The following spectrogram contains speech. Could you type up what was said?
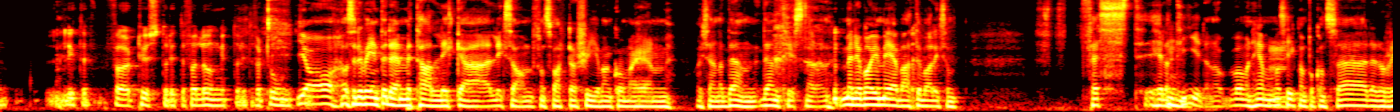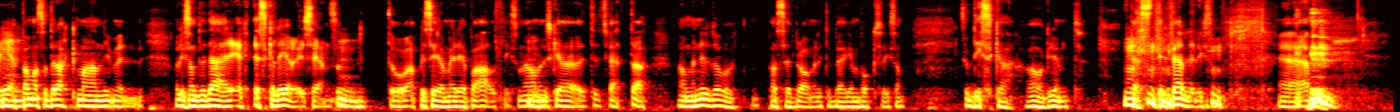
lite för tyst och lite för lugnt och lite för tomt. Ja, alltså det var inte den Metallica liksom från svarta skivan komma hem och känna den, den tystnaden. Men det var ju mer bara att det var liksom fest hela tiden. Och var man hemma så gick man på konserter och repade man så drack man. Och liksom det där eskalerade ju sen. Så Då applicerar man det på allt. Liksom. Ja, men nu ska jag tvätta. Ja, men nu då passar det bra med lite bag-in-box liksom. Ska diska. Ja, grymt. Festtillfälle liksom. Eh,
